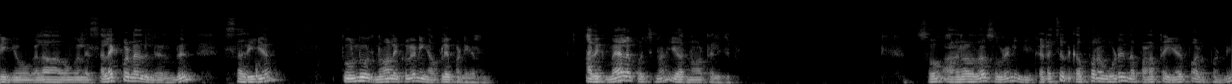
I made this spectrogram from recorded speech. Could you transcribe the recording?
நீங்கள் உங்களா உங்களை செலக்ட் பண்ணதுலேருந்து சரியாக தொண்ணூறு நாளைக்குள்ளே நீங்கள் அப்ளை பண்ணிடணும் அதுக்கு மேலே போச்சுன்னா யூஆர் நாட் எலிஜிபிள் ஸோ அதனால தான் சொல்கிறேன் நீங்கள் கிடைச்சதுக்கப்புறம் கூட இந்த பணத்தை ஏற்பாடு பண்ணி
